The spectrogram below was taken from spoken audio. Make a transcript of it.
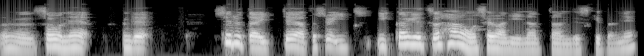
うん、そうね。で、シェルター行って、私は 1, 1ヶ月半お世話になったんですけどね。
